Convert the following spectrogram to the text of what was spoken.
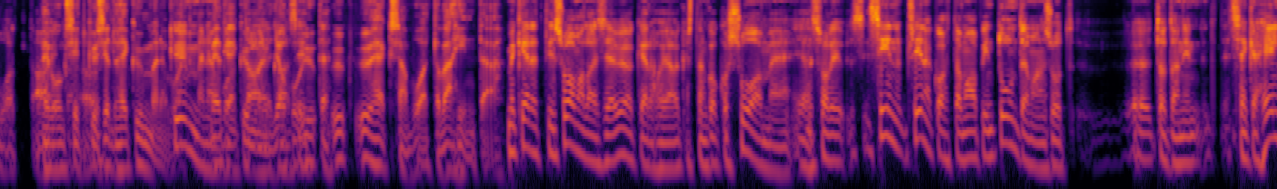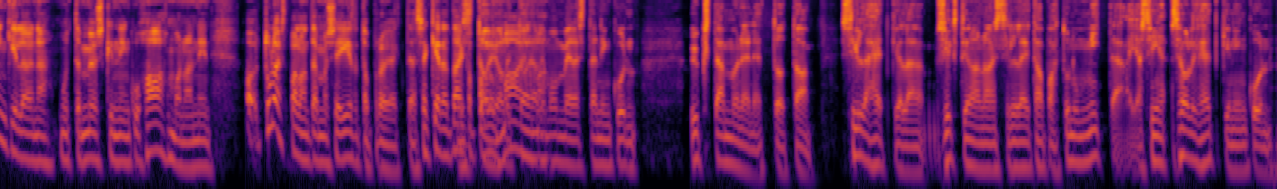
vuotta Ei onko sitten kyllä hei 10 vuotta. 10 Melkein vuotta 10, joku y- y- yhdeksän vuotta vähintään. Me kierrettiin suomalaisia yökerhoja oikeastaan koko Suomeen ja se oli, siinä, siinä kohtaa mä opin tuntemaan sut tota niin, sekä henkilönä, mutta myöskin niin kuin hahmona, niin tuleeko paljon tämmöisiä irtoprojekteja? Sä kerrot aika siis paljon oli, maailmaa. Toi oli mun mielestä niin kuin – yksi tämmöinen, että tota, sillä hetkellä Sixtina naisille ei tapahtunut mitään. Ja se oli hetki, niin kun,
